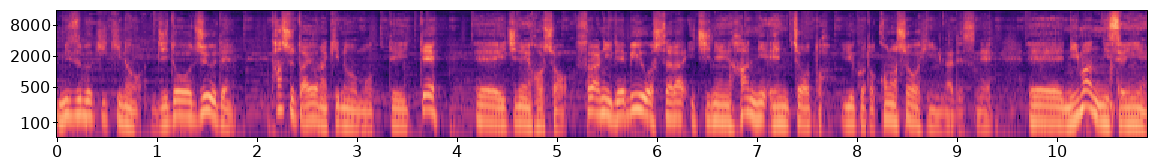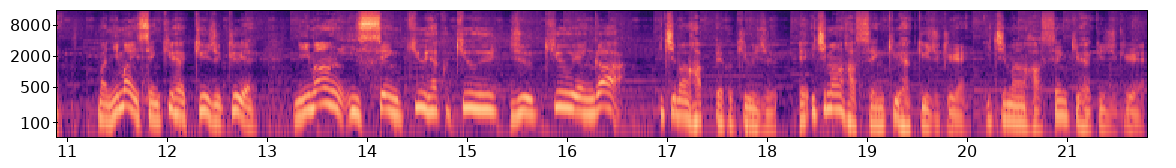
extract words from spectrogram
水拭き機能自動充電多種多様な機能を持っていて、え1年保証さらにレビューをしたら1年半に延長ということこの商品がですね、えー2万2000円、まあ、2万1999円。2万1999円が1万890え1万8999円。1万8999円。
